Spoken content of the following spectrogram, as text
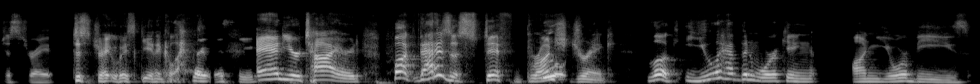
just straight. Just straight whiskey in a glass. Straight whiskey. And you're tired. Fuck, that is a stiff brunch Ooh. drink. Look, you have been working on your bees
